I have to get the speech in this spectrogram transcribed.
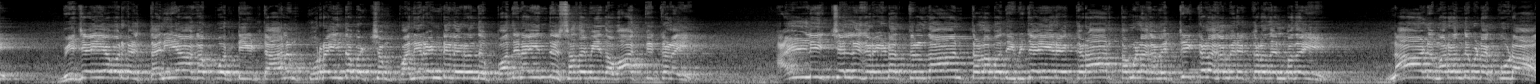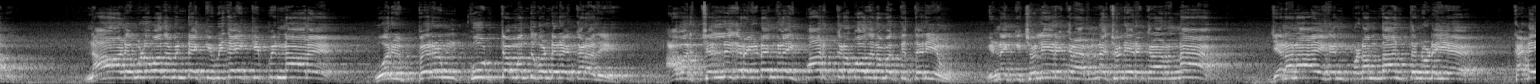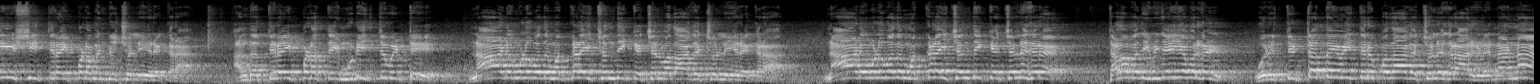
விஜய் அவர்கள் தனியாக போட்டியிட்டாலும் குறைந்தபட்சம் பனிரெண்டிலிருந்து பதினைந்து சதவீத வாக்குகளை அள்ளி செல்லுகிற இடத்தில்தான் தளபதி விஜய் இருக்கிறார். தமிழக வெற்றி கழகம் இருக்கிறது என்பதை நாடு மறந்துவிடக் கூடாது. நாடு முழுவதும் இன்றைக்கு விஜய்க்கு பின்னாலே ஒரு பெரும் கூட்டம் வந்து கொண்டிருக்கிறது. அவர் செல்லுகிற இடங்களை பார்க்கிற போது நமக்கு தெரியும். இன்னைக்கு சொல்லி இருக்கிறார் என்ன சொல்லி இருக்கிறாருன்னா ஜனநாயகன் படம் தான் தன்னுடைய கடைசி திரைப்படம் என்று சொல்லி இருக்கிறார் அந்த திரைப்படத்தை முடித்துவிட்டு நாடு முழுவதும் மக்களை சந்திக்க செல்வதாக சொல்லி இருக்கிறார் நாடு முழுவதும் மக்களை சந்திக்க செல்லுகிற தளபதி விஜய் அவர்கள் ஒரு திட்டத்தை வைத்திருப்பதாக சொல்லுகிறார்கள். என்னன்னா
